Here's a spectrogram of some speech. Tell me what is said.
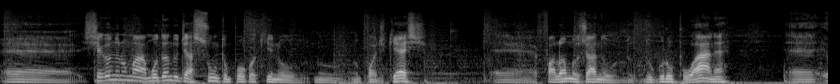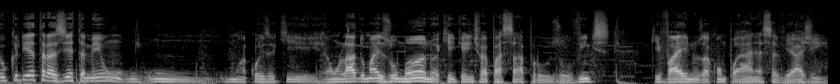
é, chegando numa. mudando de assunto um pouco aqui no, no, no podcast, é, falamos já no, do, do, grupo A, né? É, eu queria trazer também um, um, uma coisa que é um lado mais humano aqui que a gente vai passar para os ouvintes que vai nos acompanhar nessa viagem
